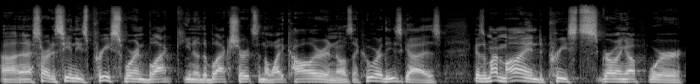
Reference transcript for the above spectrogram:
Uh, and I started seeing these priests wearing black, you know, the black shirts and the white collar, and I was like, who are these guys? Because in my mind, priests growing up were,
